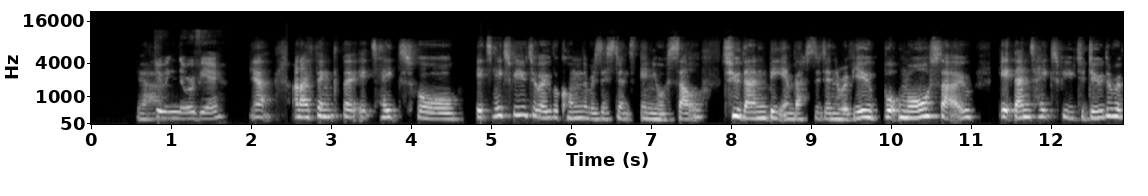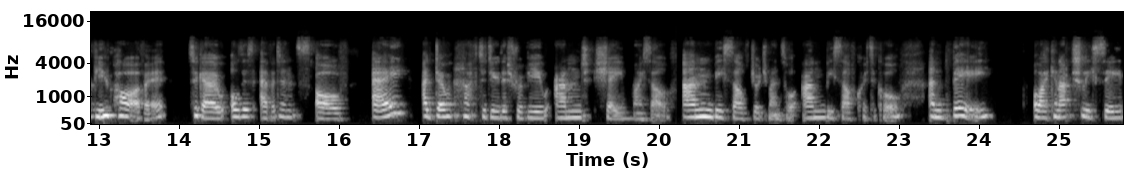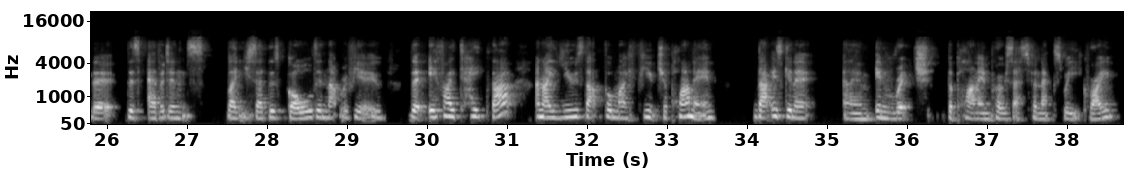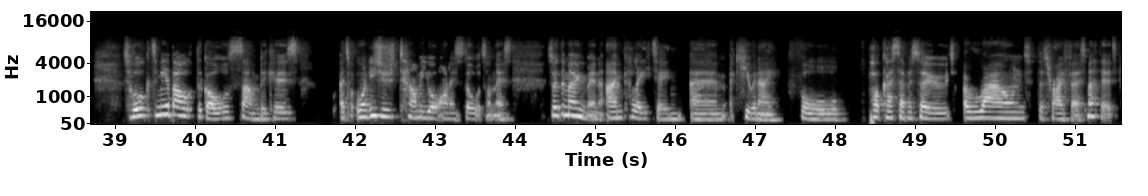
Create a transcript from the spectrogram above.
yeah. doing the review. Yeah. And i think that it takes for it takes for you to overcome the resistance in yourself to then be invested in the review. But more so it then takes for you to do the review part of it to go oh there's evidence of a I don't have to do this review and shame myself and be self judgmental and be self critical. And B, oh, I can actually see that there's evidence, like you said, there's gold in that review. That if I take that and I use that for my future planning, that is going to um, enrich the planning process for next week, right? Talk to me about the goals, Sam, because I want you to just tell me your honest thoughts on this. So at the moment, I'm collating um, a Q&A for podcast episodes around the Thrive First method.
